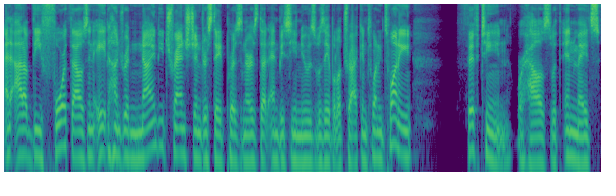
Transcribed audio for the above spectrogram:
And out of the 4,890 transgender state prisoners that NBC News was able to track in 2020, 15 were housed with inmates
